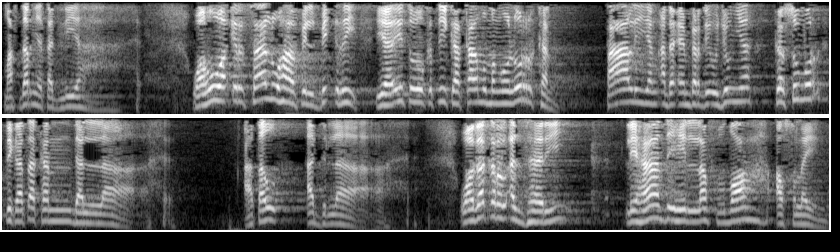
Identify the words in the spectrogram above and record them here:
Masdarnya tadliyah. Wahuwa irsaluha fil bi'ri. Yaitu ketika kamu mengulurkan tali yang ada ember di ujungnya ke sumur dikatakan dalla atau adla. Wa al-Azhari li hadhihi lafdhah aslain.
